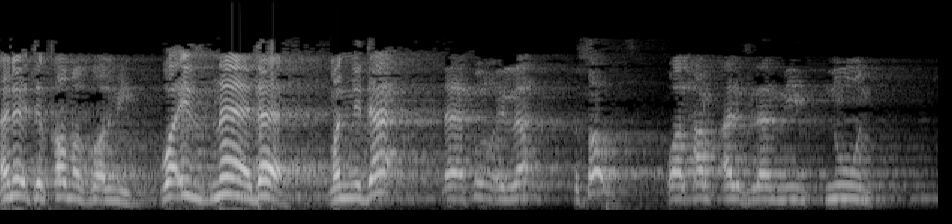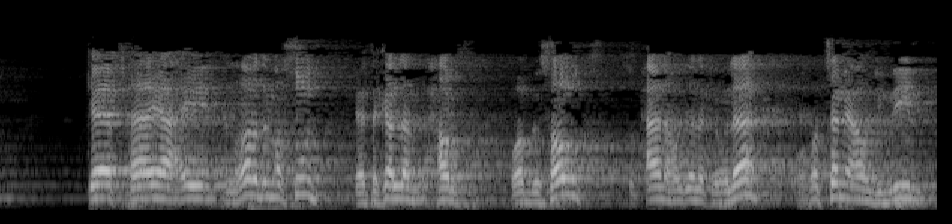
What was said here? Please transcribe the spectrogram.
أن ائت القوم الظالمين وإذ نادى والنداء لا يكون إلا بصوت والحرف ألف لام ميم نون كاف ها يا عين الغرض المقصود يتكلم بحرف وبصوت سبحانه جل في علاه وقد سمعه جبريل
